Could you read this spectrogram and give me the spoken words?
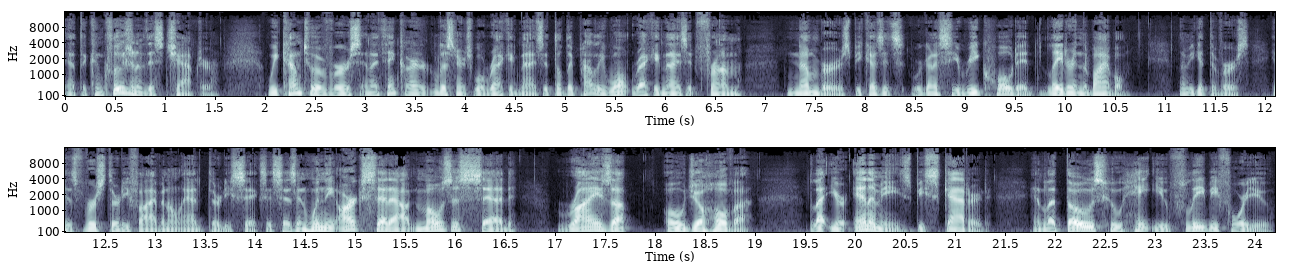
At the conclusion of this chapter, we come to a verse, and I think our listeners will recognize it, though they probably won't recognize it from Numbers because it's we're going to see requoted later in the Bible. Let me get the verse. It's verse 35, and I'll add 36. It says, And when the ark set out, Moses said, Rise up, O Jehovah, let your enemies be scattered, and let those who hate you flee before you.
